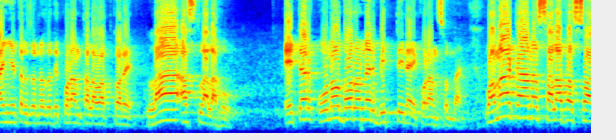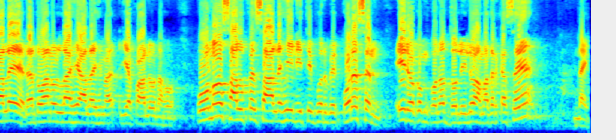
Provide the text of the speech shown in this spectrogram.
মাইয়েতের জন্য যদি কোরআন তালাবাদ করে, লা আসলালাহু এটার কোন ধরনের ভিত্তি নাই কোরআন সুন্নায়। ওয়ামা সালাফা সালে সালফে সালেহি করেছেন, এরকম কোন দলিলও আমাদের কাছে নাই।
